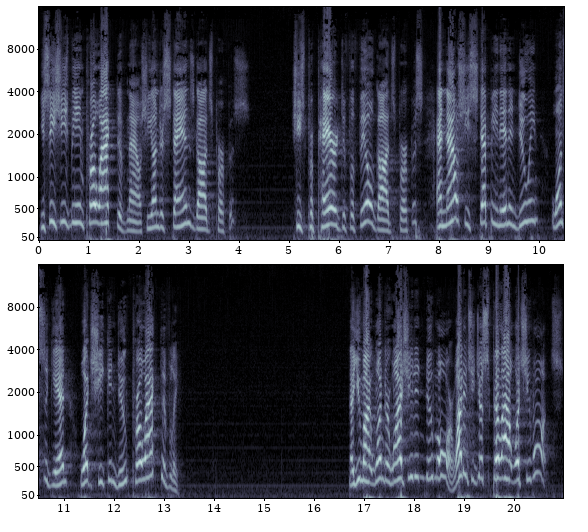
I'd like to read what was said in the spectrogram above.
You see, she's being proactive now. She understands God's purpose. She's prepared to fulfill God's purpose. And now she's stepping in and doing, once again, what she can do proactively. Now, you might wonder why she didn't do more. Why didn't she just spill out what she wants?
